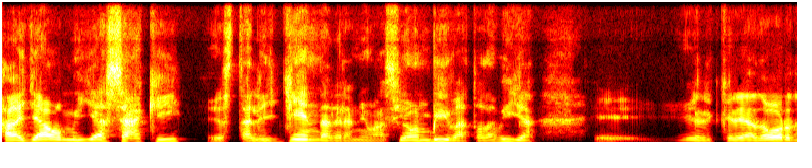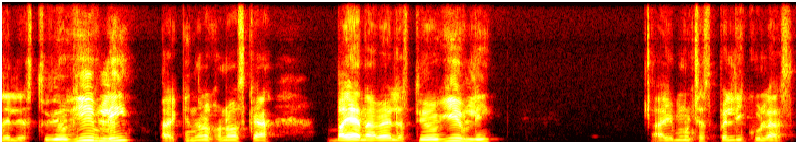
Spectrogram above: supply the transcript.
Hayao Miyazaki, esta leyenda de la animación viva todavía, eh, el creador del estudio Ghibli, para quien no lo conozca, vayan a ver el estudio Ghibli. Hay muchas películas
